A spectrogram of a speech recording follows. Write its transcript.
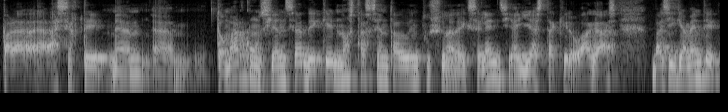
para hacerte em, em, tomar conciencia de que no estás sentado en tu zona de excelencia y hasta que lo hagas, básicamente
